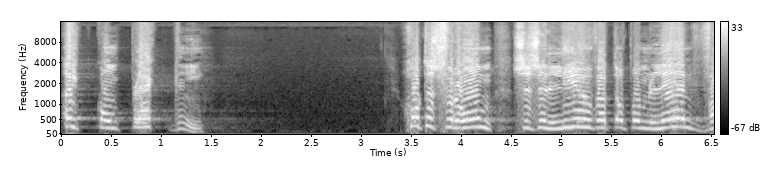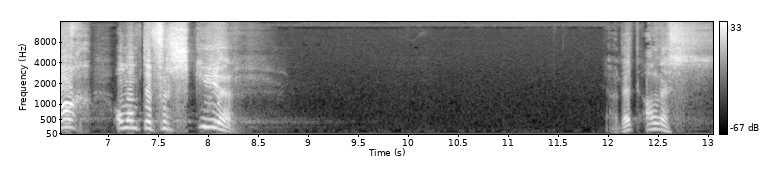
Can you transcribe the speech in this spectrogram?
uitkomplek nie. God is vir hom soos 'n leeu wat op hom lê en wag om hom te verskeur. Ja, dit alles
